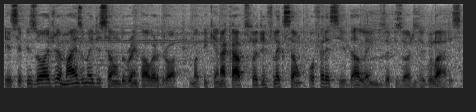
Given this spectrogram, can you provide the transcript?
Esse episódio é mais uma edição do Brain Power Drop, uma pequena cápsula de reflexão oferecida além dos episódios regulares.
